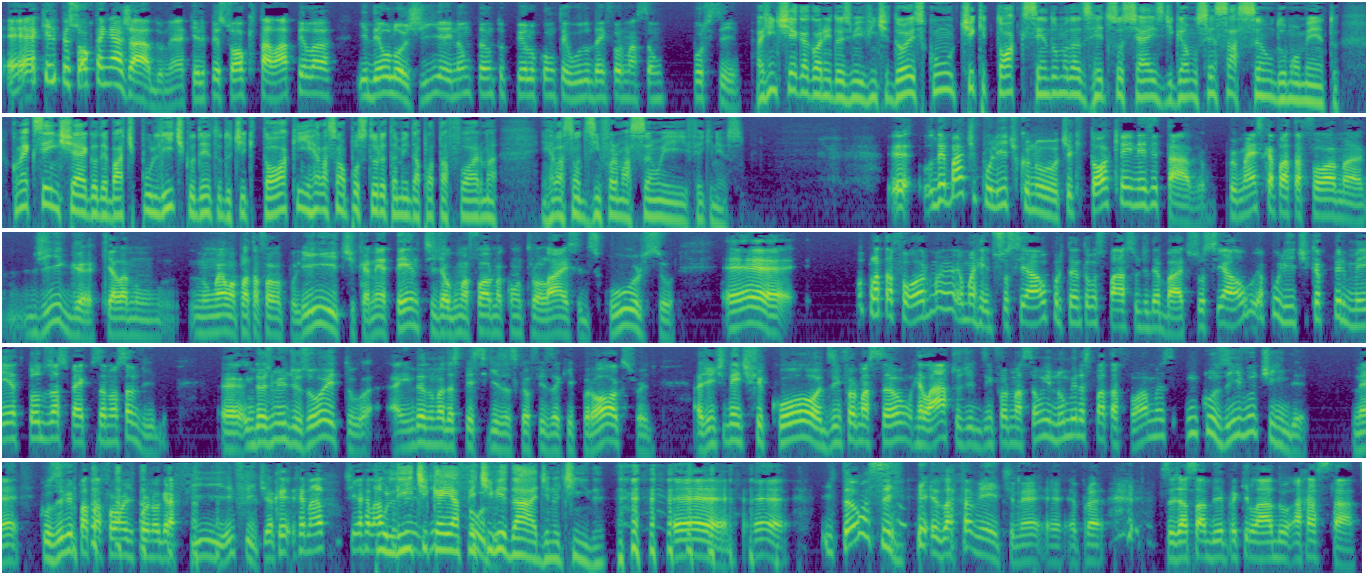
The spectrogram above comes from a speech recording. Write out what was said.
é aquele pessoal que está engajado, né? aquele pessoal que está lá pela ideologia e não tanto pelo conteúdo da informação por si. A gente chega agora em 2022 com o TikTok sendo uma das redes sociais, digamos, sensação do momento. Como é que você enxerga o debate político dentro do TikTok e em relação à postura também da plataforma em relação à desinformação e fake news? É, o debate político no TikTok é inevitável. Por mais que a plataforma diga que ela não, não é uma plataforma política, né, tente de alguma forma controlar esse discurso, é uma plataforma é uma rede social, portanto é um espaço de debate social e a política permeia todos os aspectos da nossa vida. É, em 2018, ainda numa das pesquisas que eu fiz aqui por Oxford, a gente identificou desinformação, relatos de desinformação em inúmeras plataformas, inclusive o Tinder. Né? Inclusive plataforma de pornografia, enfim, tinha, Renato, tinha relatos Política de, de e afetividade no Tinder. É, é. Então, assim, exatamente, né? É, é para você já saber para que lado arrastar.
